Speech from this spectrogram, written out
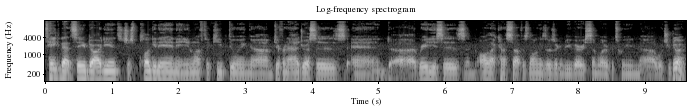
take that saved audience just plug it in and you don't have to keep doing um, different addresses and uh, radiuses and all that kind of stuff as long as those are going to be very similar between uh, what you're doing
